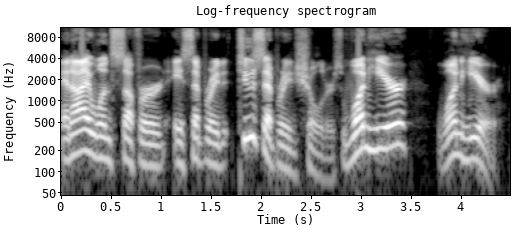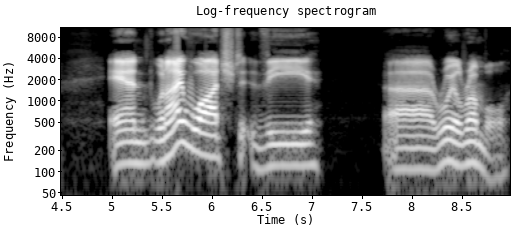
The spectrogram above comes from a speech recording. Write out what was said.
and I once suffered a separated two separated shoulders, one here, one here. And when I watched the uh, Royal Rumble,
